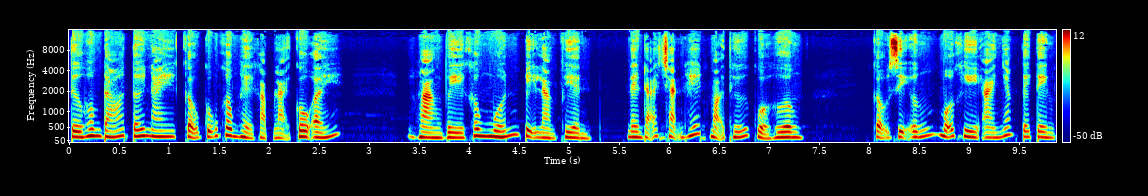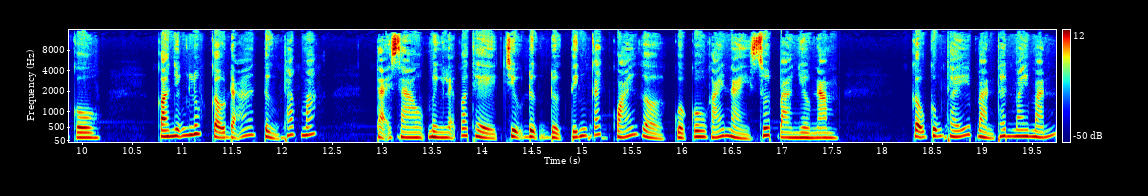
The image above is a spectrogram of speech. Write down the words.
từ hôm đó tới nay cậu cũng không hề gặp lại cô ấy. Hoàng vì không muốn bị làm phiền nên đã chặn hết mọi thứ của Hương. Cậu dị ứng mỗi khi ai nhắc tới tên cô. Có những lúc cậu đã từng thắc mắc tại sao mình lại có thể chịu đựng được tính cách quái gở của cô gái này suốt bao nhiêu năm. Cậu cũng thấy bản thân may mắn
